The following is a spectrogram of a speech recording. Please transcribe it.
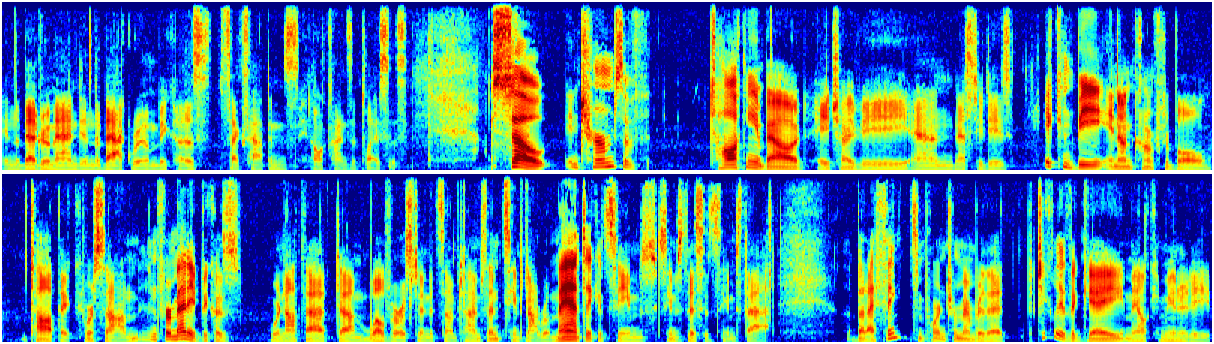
In the Bedroom and in the Back Room because sex happens in all kinds of places. So, in terms of talking about HIV and STDs, it can be an uncomfortable topic for some, and for many because we're not that um, well versed in it sometimes, and it seems not romantic. It seems seems this, it seems that. But I think it's important to remember that particularly the gay male community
